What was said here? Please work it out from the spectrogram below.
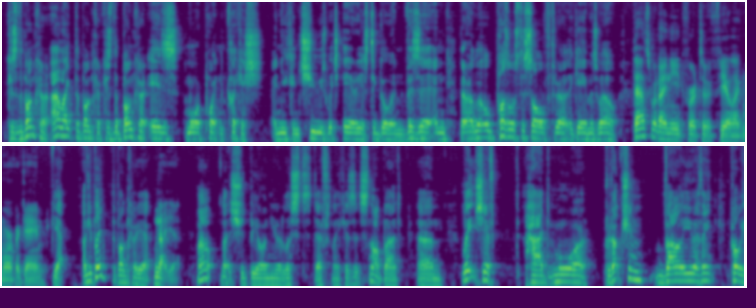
because the bunker, I like the bunker because the bunker is more point and clickish, and you can choose which areas to go and visit, and there are little puzzles to solve throughout the game as well. That's what I need for it to feel like more of a game. Yeah, have you played the bunker yet? Not yet. Well, that should be on your list definitely because it's not bad. Um, Late Shift had more production value, I think. Probably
